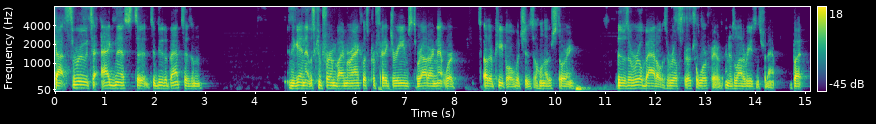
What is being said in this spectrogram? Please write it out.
got through to Agnes to, to do the baptism, and again, that was confirmed by miraculous prophetic dreams throughout our network to other people, which is a whole other story. It was a real battle. It was a real spiritual warfare, and there's a lot of reasons for that. But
